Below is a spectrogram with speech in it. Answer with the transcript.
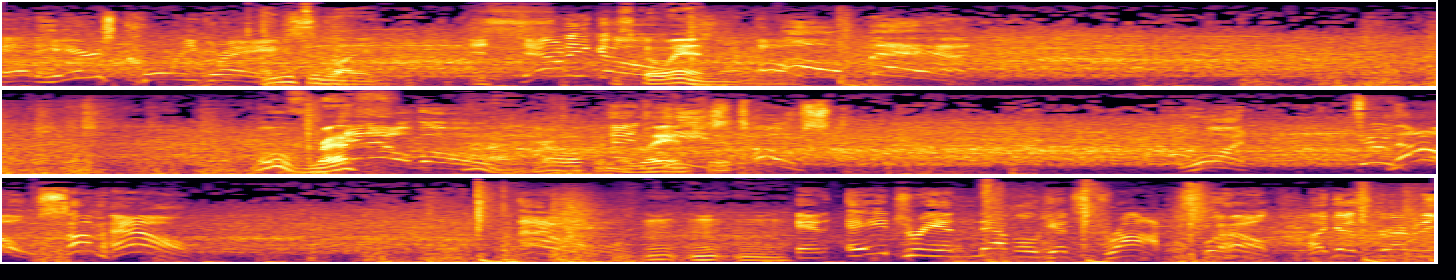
And here's Corey I need Graves. to like And down he goes. just go in. Oh, man. Move, ref. An elbow. God, you're walking and away and shit. toast. One. two. No, somehow. Ow. Mm-mm-mm. And Adrian Neville gets dropped. Well, I guess gravity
